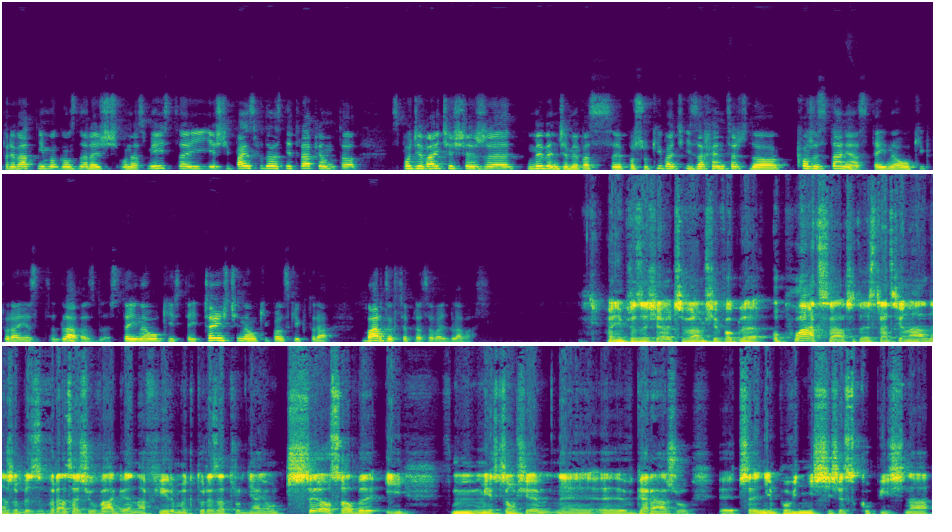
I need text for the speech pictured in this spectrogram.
prywatni mogą znaleźć u nas miejsce i jeśli Państwo do nas nie trafią, to spodziewajcie się, że my będziemy Was poszukiwać i zachęcać do korzystania z tej nauki, która jest dla Was, z tej nauki, z tej części nauki polskiej, która bardzo chce pracować dla Was. Panie prezesie, ale czy Wam się w ogóle opłaca, czy to jest racjonalne, żeby zwracać uwagę na firmy, które zatrudniają trzy osoby i mieszczą się e, e, w garażu? Czy nie powinniście się skupić na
